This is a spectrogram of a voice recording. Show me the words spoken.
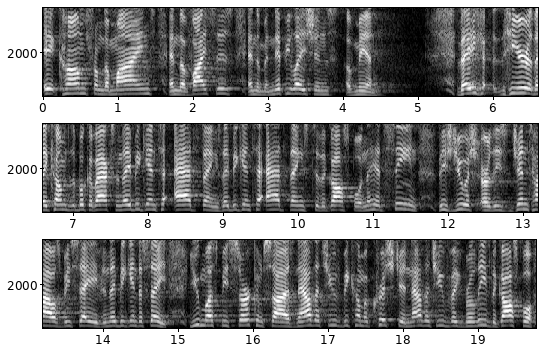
It comes from the minds and the vices and the manipulations of men. They here they come to the book of Acts and they begin to add things. They begin to add things to the gospel. And they had seen these Jewish or these Gentiles be saved. And they begin to say, You must be circumcised. Now that you've become a Christian, now that you've believed the gospel,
